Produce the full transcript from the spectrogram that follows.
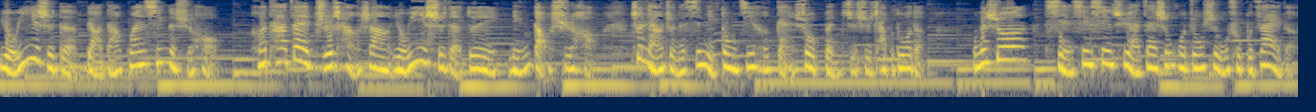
有意识的表达关心的时候，和他在职场上有意识的对领导示好，这两者的心理动机和感受本质是差不多的。我们说显性兴趣啊，在生活中是无处不在的。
